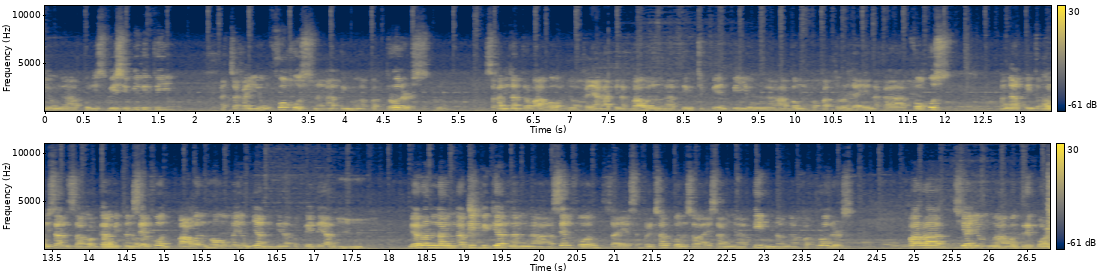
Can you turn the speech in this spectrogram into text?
yung uh, police visibility at saka yung focus ng ating mga patrollers no? sa kanilang trabaho. No? Kaya nga pinagbawal ng ating Chief PNP yung uh, habang nagpapatrolya eh naka-focus ang ating kapulisan sa paggamit ng cellphone. Bawal ho ngayon yan, hindi na po pwede yan meron lang nabibigyan ng ah, cellphone sa for example sa isang ah, team ng ah, patrollers para siya yung ah, mag-report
